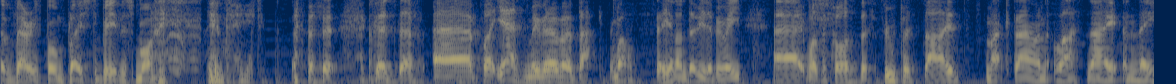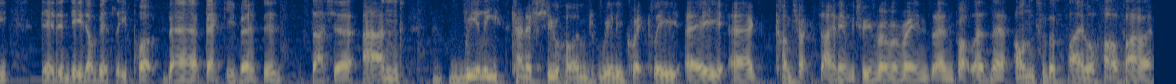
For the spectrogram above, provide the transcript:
a very fun place to be this morning. Indeed. Good stuff. Uh, but yes, moving over back, well, staying on WWE, uh, it was of course the supersized SmackDown last night, and they did indeed obviously put uh, Becky versus Sasha and really kind of shoehorned really quickly a uh, contract signing between Roman Reigns and Brock Lesnar onto the final half hour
